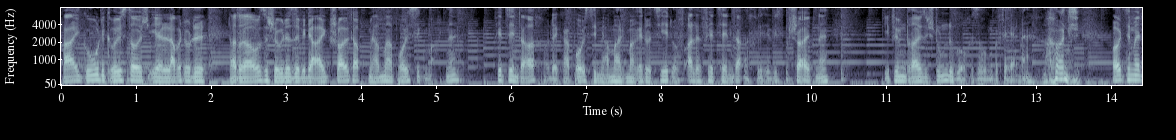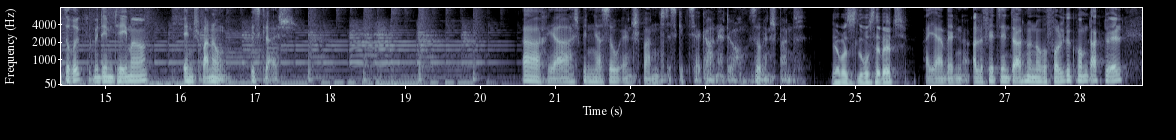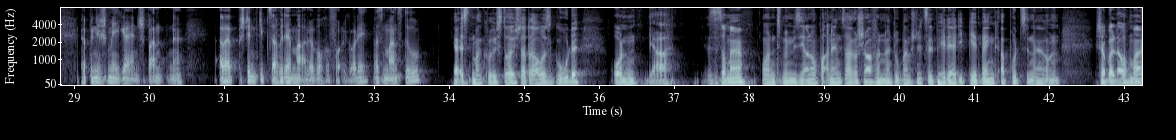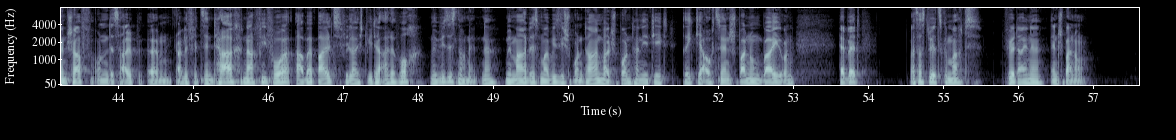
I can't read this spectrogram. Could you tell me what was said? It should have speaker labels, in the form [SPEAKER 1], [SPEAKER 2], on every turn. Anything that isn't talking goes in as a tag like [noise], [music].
[SPEAKER 1] Hi, gute, grüßt euch, ihr Labberdudel da draußen. Schön, dass ihr wieder eingeschaltet habt. Wir haben mal Päuschen gemacht, ne? 14 Tage, oder kein Päuschen, wir haben halt mal reduziert auf alle 14 Tage. Ihr wisst Bescheid, ne? Die 35-Stunden-Woche so ungefähr, ne? [laughs] Und heute sind wir zurück mit dem Thema Entspannung. Bis gleich. Ach ja, ich bin ja so entspannt. Das gibt's ja gar nicht, oh. So entspannt.
[SPEAKER 2] Ja, was ist los, Herbert?
[SPEAKER 1] Ah ja, wenn alle 14 Tage nur noch eine Folge kommt aktuell, da bin ich mega entspannt, ne? Aber bestimmt gibt's auch wieder mal alle Woche Folge, oder? Was meinst du?
[SPEAKER 2] Ja, erstmal grüßt euch da draußen Gute. Und ja, es ist Sommer und wir müssen ja auch noch ein paar andere Sachen schaffen. Ne? Du beim Schnitzelpeter, die Bierbank abputzen. Ne? Und ich habe halt auch mal einen Schaff und deshalb ähm, alle 14 Tage nach wie vor, aber bald vielleicht wieder alle Woche. Wir wissen es noch nicht. Ne? Wir machen das mal ein bisschen spontan, weil Spontanität trägt ja auch zur Entspannung bei. Und Herbert, was hast du jetzt gemacht für deine Entspannung?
